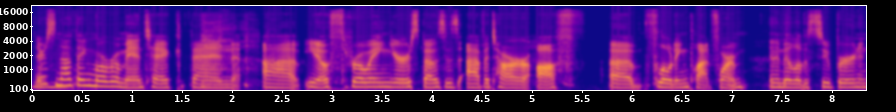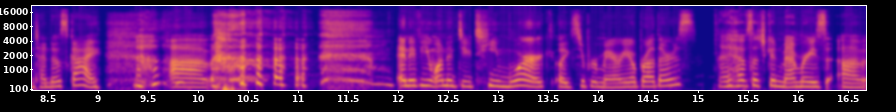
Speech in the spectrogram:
there's mm-hmm. nothing more romantic than uh, you know throwing your spouse's avatar off a floating platform in the middle of a super nintendo sky um, and if you want to do teamwork like super mario brothers I have such good memories uh,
